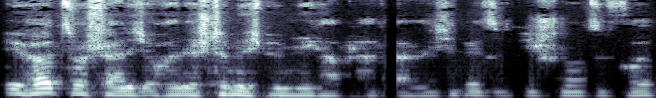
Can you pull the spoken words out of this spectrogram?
ihr hört es wahrscheinlich auch in der Stimme, ich bin mega platt, also ich habe jetzt auch die Schnauze voll.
